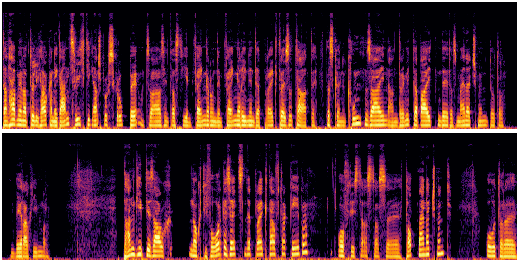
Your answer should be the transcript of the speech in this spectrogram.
Dann haben wir natürlich auch eine ganz wichtige Anspruchsgruppe und zwar sind das die Empfänger und Empfängerinnen der Projektresultate. Das können Kunden sein, andere Mitarbeitende, das Management oder wer auch immer. Dann gibt es auch noch die Vorgesetzten der Projektauftraggeber. Oft ist das das äh, Top-Management oder äh,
